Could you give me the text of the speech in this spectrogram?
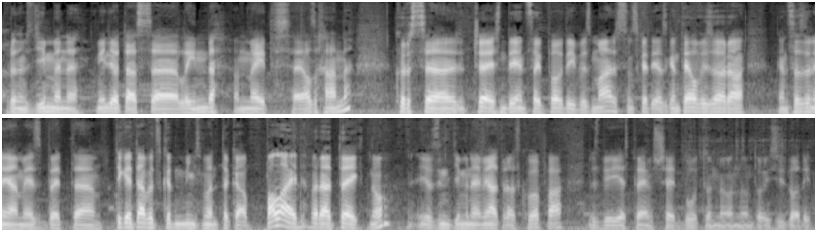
protams, ģimene, mīļotās Linda un meitas Elza Hanna kuras 40 dienas pavadīja bez manis un skatījās gan televizorā, gan sazvanījāmies. Bet tikai tāpēc, ka viņas man tā kā palaida, varētu teikt, nu, jo, zinot, ģimenēm jāturās kopā, es biju iespējams šeit būt un, un, un to visu izbaudīt.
